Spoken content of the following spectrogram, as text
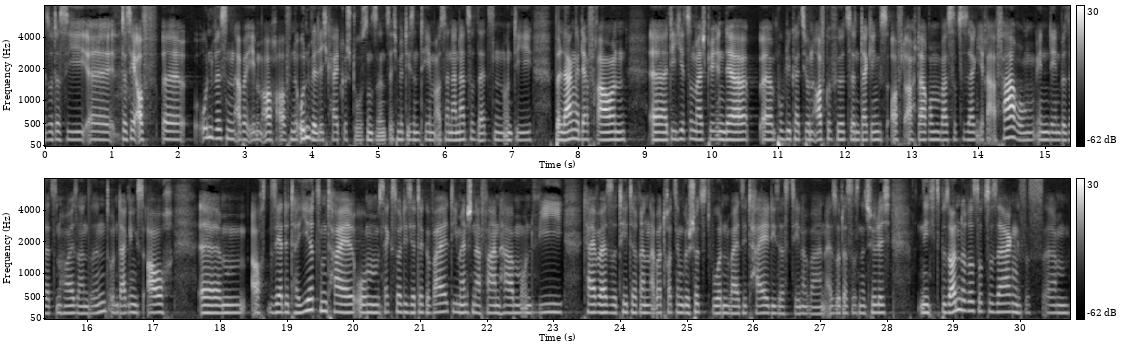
also dass sie, äh, dass sie auf äh, Unwissen, aber eben auch auf eine Unwilligkeit gestoßen sind, sich mit diesen Themen auseinanderzusetzen. Und die Belange der Frauen, äh, die hier zum Beispiel in der äh, Publikation aufgeführt sind, da ging es oft auch darum, was sozusagen ihre Erfahrungen in den besetzten Häusern sind. Und da ging es auch ähm, auch sehr detailliert zum Teil um sexualisierte Gewalt, die Menschen erfahren haben und wie teilweise Täterinnen aber trotzdem geschützt wurden, weil sie Teil dieser Szene waren. Also das ist natürlich nichts Besonderes sozusagen. Es ist ähm,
